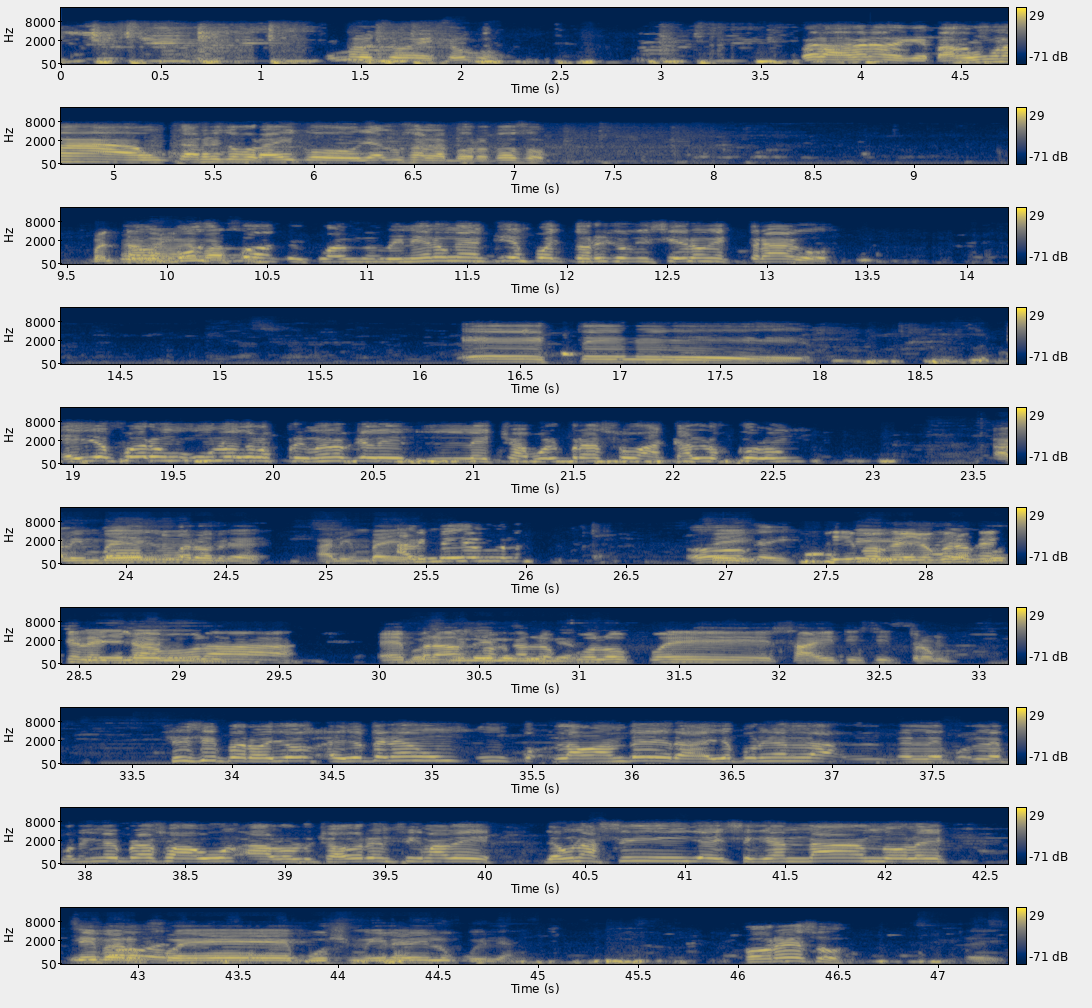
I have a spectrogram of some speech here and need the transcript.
¿Cómo lo de Choco? Bueno, verdad, de que pasó una, un carrito por ahí con, ya tú sabes, alborotoso. Cuéntame. que cuando vinieron aquí en Puerto Rico que hicieron estragos. Este, ellos fueron uno de los primeros que le, le echó el brazo a Carlos Colón. Al Invader número 3. Al Invader. Al Invader número Sí, sí, porque yo creo que el que le echó la, el brazo a Carlos Colo fue Saiti Cistrón. Sí, sí, pero ellos, ellos tenían un, la bandera, ellos ponían la, le, ponían el brazo a, un, a los luchadores encima de, de, una silla y seguían dándole. Sí, pero fue Bush Miller y Luke Williams. Por eso. Sí.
